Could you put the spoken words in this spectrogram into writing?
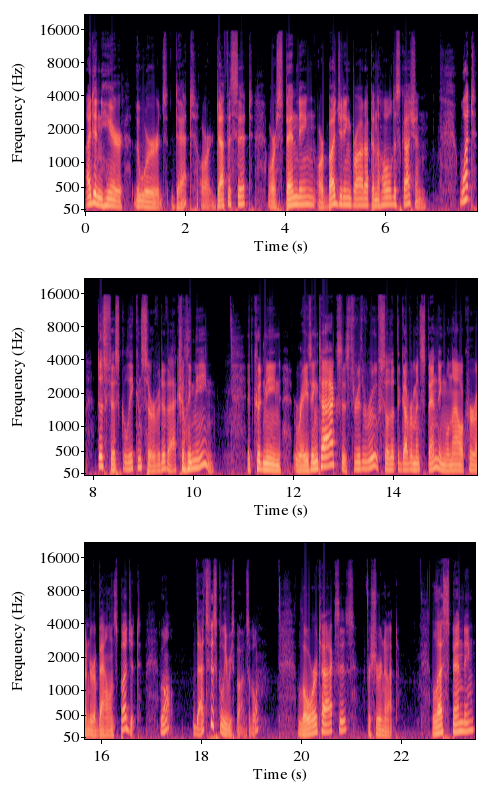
I didn't hear the words debt or deficit or spending or budgeting brought up in the whole discussion. What does fiscally conservative actually mean? It could mean raising taxes through the roof so that the government spending will now occur under a balanced budget. Well, that's fiscally responsible. Lower taxes? For sure not. Less spending?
